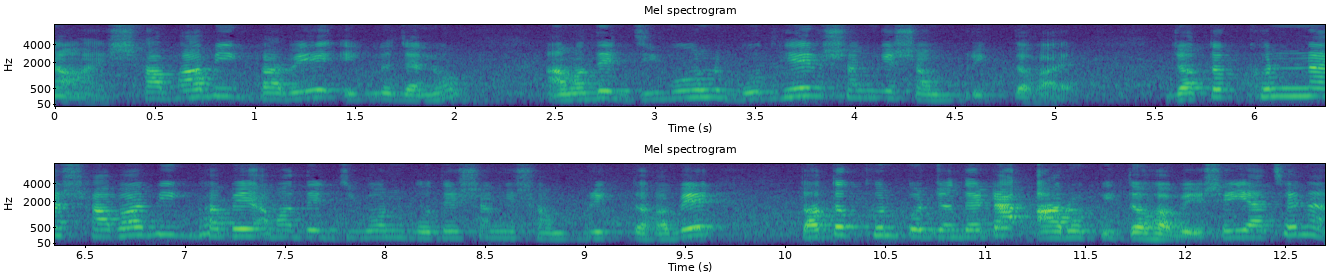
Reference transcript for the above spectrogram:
না হয়, স্বাভাবিকভাবে এগুলো যেন আমাদের জীবন বোধের সঙ্গে সম্পৃক্ত হয়। যতক্ষণ না স্বাভাবিকভাবে আমাদের জীবন বোধের সঙ্গে সম্পৃক্ত হবে, ততক্ষণ পর্যন্ত এটা আরোপিত হবে। সেই আছে না?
